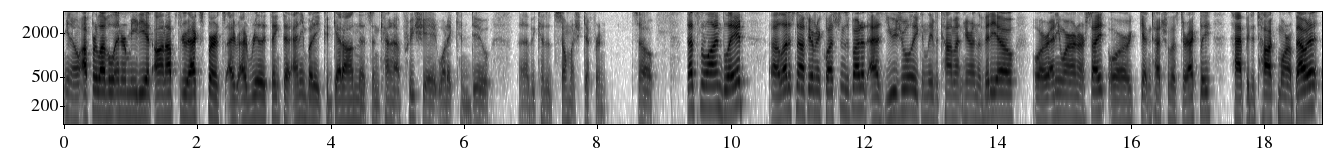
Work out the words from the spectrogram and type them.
you know, upper level intermediate on up through experts, I, I really think that anybody could get on this and kind of appreciate what it can do uh, because it's so much different. So that's the line blade. Uh, let us know if you have any questions about it. As usual, you can leave a comment here on the video or anywhere on our site or get in touch with us directly. Happy to talk more about it.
